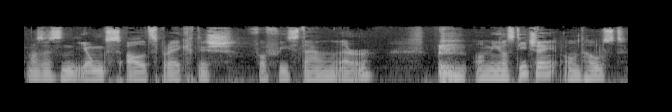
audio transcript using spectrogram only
Was es ein jungs, altes Projekt ist von Freestyler. und mir als DJ und Host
